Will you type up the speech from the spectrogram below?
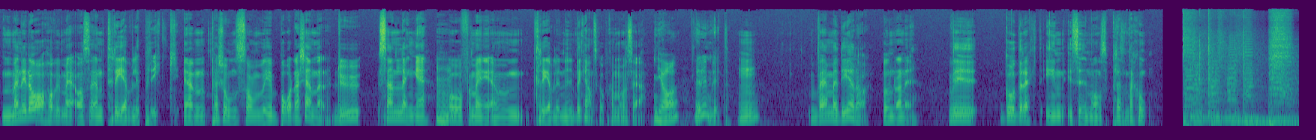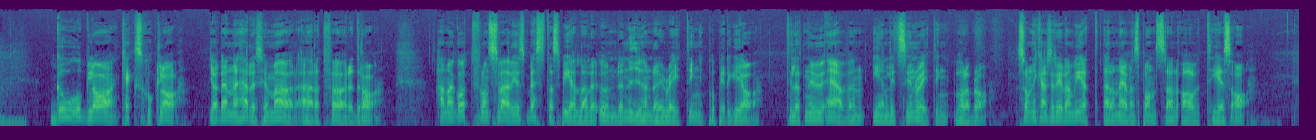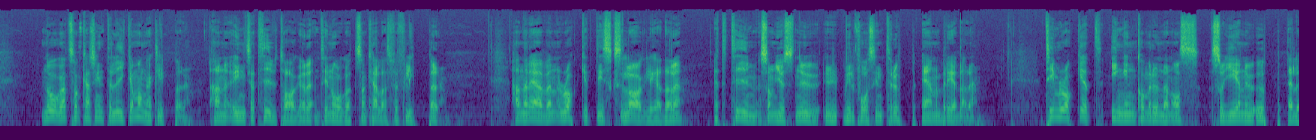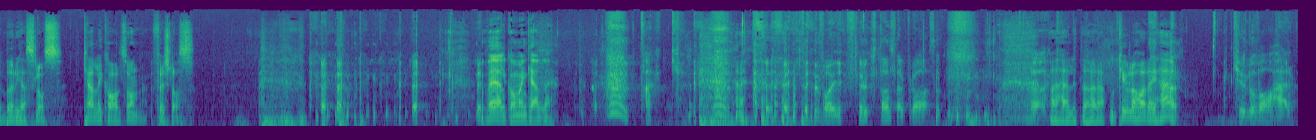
Men idag har vi med oss en trevlig prick. En person som vi båda känner. Du sedan länge Mm. och för mig en trevlig ny bekantskap kan man väl säga. Ja, det är rimligt. Mm. Vem är det då, undrar ni? Vi går direkt in i Simons presentation. God och glad kexchoklad. Ja, denna herres humör är att föredra. Han har gått från Sveriges bästa spelare under 900 i rating på PDGA till att nu även enligt sin rating vara bra. Som ni kanske redan vet är han även sponsrad av TSA. Något som kanske inte lika många klipper. Han är initiativtagare till något som kallas för flipper. Han är även Rocket Discs lagledare. Ett team som just nu vill få sin trupp än bredare. Team Rocket, ingen kommer undan oss, så ge nu upp eller börja slåss. Kalle Karlsson, förstås. Välkommen Kalle. Tack. det var ju fruktansvärt bra alltså. Ja, Vad härligt att höra. Och kul att ha dig här. kul att vara här.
